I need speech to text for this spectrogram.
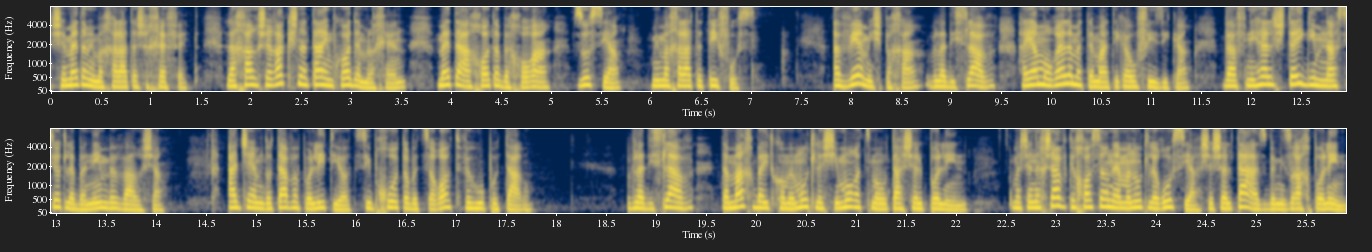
שמתה ממחלת השחפת, לאחר שרק שנתיים קודם לכן, מתה האחות הבכורה, זוסיה, ממחלת הטיפוס. אבי המשפחה, ולדיסלב, היה מורה למתמטיקה ופיזיקה, ואף ניהל שתי גימנסיות לבנים בוורשה. עד שעמדותיו הפוליטיות סיבכו אותו בצרות והוא פוטר. ולדיסלב תמך בהתקוממות לשימור עצמאותה של פולין, מה שנחשב כחוסר נאמנות לרוסיה, ששלטה אז במזרח פולין.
